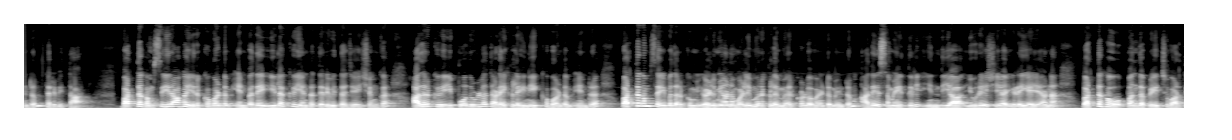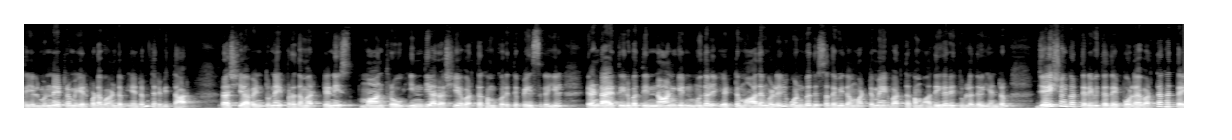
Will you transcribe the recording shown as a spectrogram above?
என்றும் தெரிவித்தார். வர்த்தகம் சீராக இருக்க வேண்டும் என்பதே இலக்கு என்று தெரிவித்த ஜெய்சங்கர் அதற்கு இப்போதுள்ள தடைகளை நீக்க வேண்டும் என்று வர்த்தகம் செய்வதற்கும் எளிமையான வழிமுறைகளை மேற்கொள்ள வேண்டும் என்றும் அதே சமயத்தில் இந்தியா யுரேஷியா இடையேயான வர்த்தக ஒப்பந்த பேச்சுவார்த்தையில் முன்னேற்றம் ஏற்பட வேண்டும் என்றும் தெரிவித்தார். ரஷ்யாவின் துணை பிரதமர் டெனிஸ் மாந்த்ரோ இந்தியா ரஷ்ய வர்த்தகம் குறித்து பேசுகையில் இரண்டாயிரத்தி இருபத்தி நான்கின் முதல் எட்டு மாதங்களில் ஒன்பது சதவீதம் மட்டுமே வர்த்தகம் அதிகரித்துள்ளது என்றும் ஜெய்சங்கர் தெரிவித்ததைப் போல வர்த்தகத்தை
